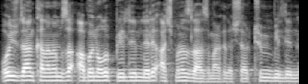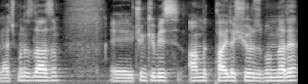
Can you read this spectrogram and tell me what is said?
O yüzden kanalımıza abone olup bildirimleri açmanız lazım arkadaşlar. Tüm bildirimleri açmanız lazım. E, çünkü biz anlık paylaşıyoruz bunları.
